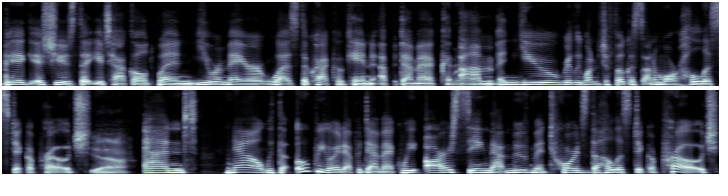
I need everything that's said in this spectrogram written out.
big issues that you tackled when you were mayor was the crack cocaine epidemic. Right. Um, and you really wanted to focus on a more holistic approach. Yeah. And now, with the opioid epidemic, we are seeing that movement towards the holistic approach.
